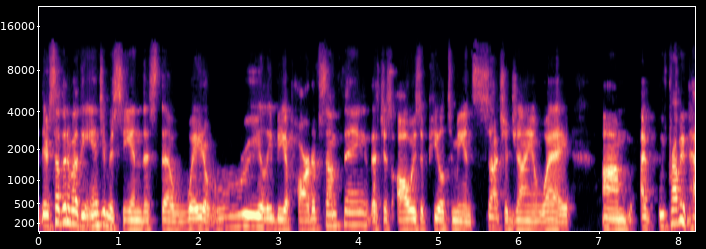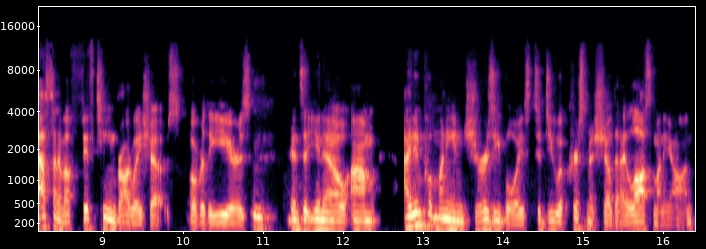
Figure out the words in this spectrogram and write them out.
there's something about the intimacy and this the way to really be a part of something that's just always appealed to me in such a giant way. Um, I, we've probably passed on about 15 Broadway shows over the years, Mm. and so you know, um, I didn't put money in Jersey Boys to do a Christmas show that I lost money on.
